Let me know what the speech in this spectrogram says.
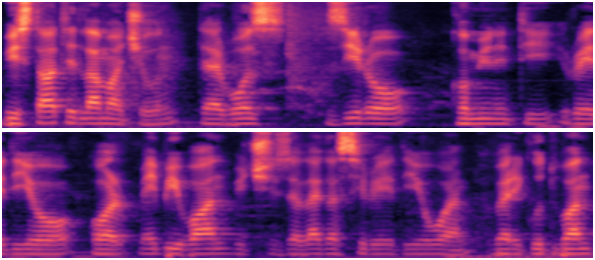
we started Lahmacun, there was zero community radio, or maybe one which is a legacy radio and a very good one.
